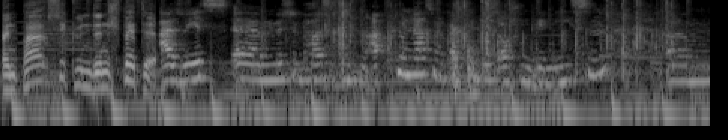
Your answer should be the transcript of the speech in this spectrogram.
Ein paar Sekunden später. Also jetzt ähm, müssen wir ein paar Sekunden abkühlen lassen und dann könnt ihr es auch schon genießen. Ähm,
